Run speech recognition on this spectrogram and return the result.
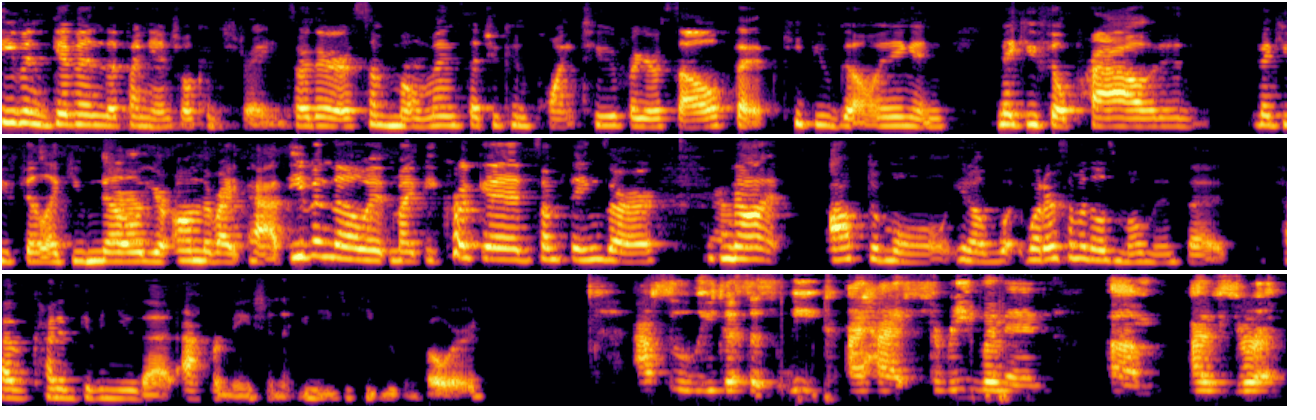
even given the financial constraints, are there some moments that you can point to for yourself that keep you going and make you feel proud and make you feel like you know you're on the right path, even though it might be crooked? Some things are yeah. not optimal. You know, what, what are some of those moments that have kind of given you that affirmation that you need to keep moving forward? Absolutely. Just this week, I had three women um, out of Europe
